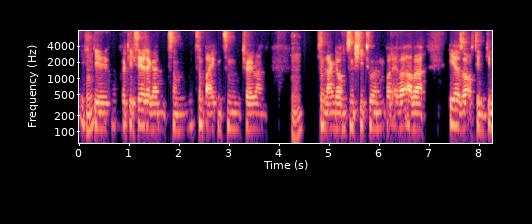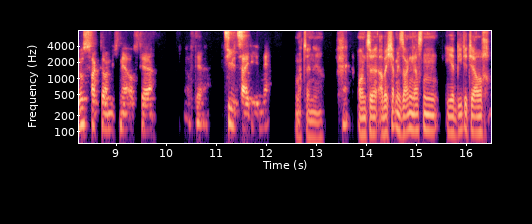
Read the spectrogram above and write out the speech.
ich mhm. gehe wirklich sehr, sehr gerne zum, zum Biken, zum Trailrun, mhm. zum Langlaufen, zum Skitouren, whatever, aber eher so auf dem Genussfaktor und nicht mehr auf der, auf der Zielzeitebene. Macht Sinn, ja. Und äh, aber ich habe mir sagen lassen, ihr bietet ja auch,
